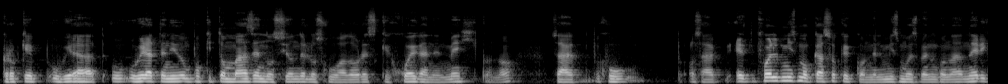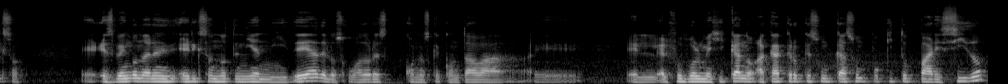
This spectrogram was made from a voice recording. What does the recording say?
creo que hubiera, hubiera tenido un poquito más de noción de los jugadores que juegan en México, ¿no? O sea, o sea eh, fue el mismo caso que con el mismo Sven Gonan Eriksson. Eh, Sven Gonan Eriksson no tenía ni idea de los jugadores con los que contaba eh, el, el, fútbol mexicano. Acá creo que es un caso un poquito parecido.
